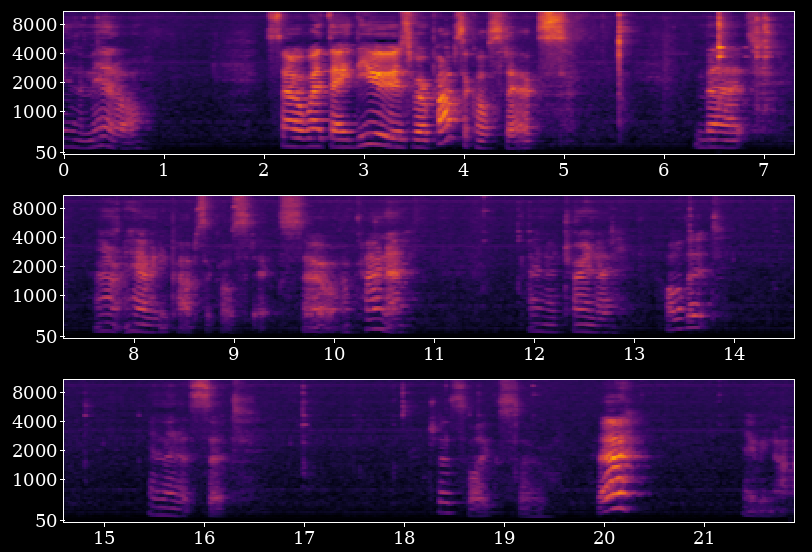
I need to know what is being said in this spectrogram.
in the middle. So what they'd use were popsicle sticks, but I don't have any popsicle sticks. So I'm kind of, kind of trying to hold it and then it sit just like so. Ah, maybe not.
